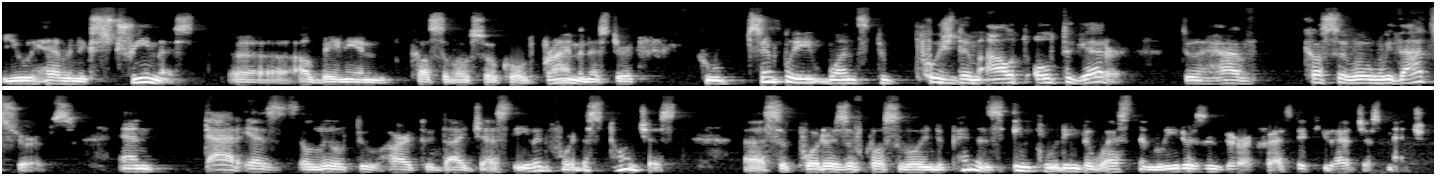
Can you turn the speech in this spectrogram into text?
you have an extremist uh, Albanian Kosovo so called prime minister who simply wants to push them out altogether to have Kosovo without Serbs. And that is a little too hard to digest, even for the staunchest uh, supporters of Kosovo independence, including the Western leaders and bureaucrats that you have just mentioned.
